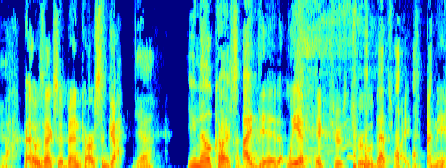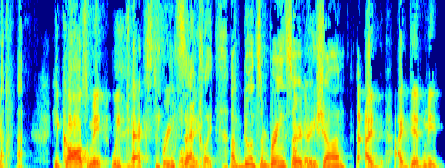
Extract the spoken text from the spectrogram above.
yeah. I was actually a Ben Carson guy. Yeah, you know Carson. I did. We have pictures. True, that's right. I mean, he calls me. We text frequently. Exactly. I'm doing some brain surgery, okay. Sean. I I did meet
